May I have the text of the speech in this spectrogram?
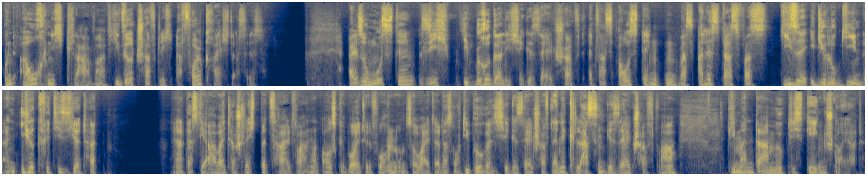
Und auch nicht klar war, wie wirtschaftlich erfolgreich das ist. Also musste sich die bürgerliche Gesellschaft etwas ausdenken, was alles das, was diese Ideologien an ihr kritisiert hatten, ja, dass die Arbeiter schlecht bezahlt waren und ausgebeutet wurden und so weiter, dass auch die bürgerliche Gesellschaft eine Klassengesellschaft war, wie man da möglichst gegensteuert.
